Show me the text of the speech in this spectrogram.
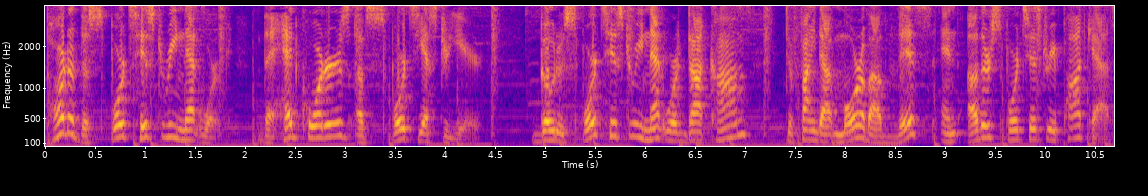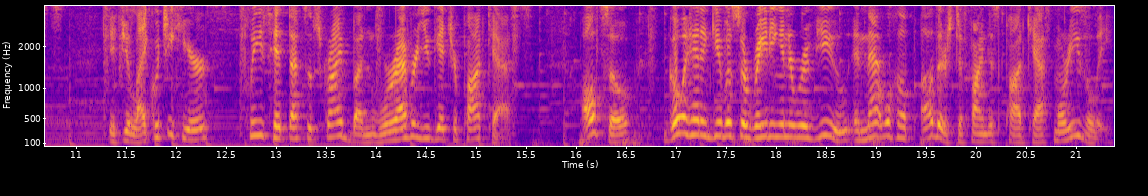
part of the Sports History Network, the headquarters of Sports Yesteryear. Go to sportshistorynetwork.com to find out more about this and other sports history podcasts. If you like what you hear, please hit that subscribe button wherever you get your podcasts. Also, go ahead and give us a rating and a review, and that will help others to find this podcast more easily.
